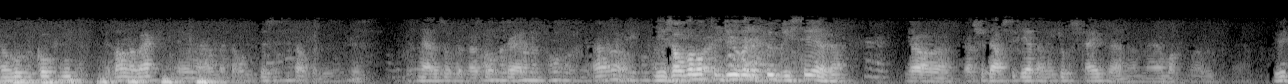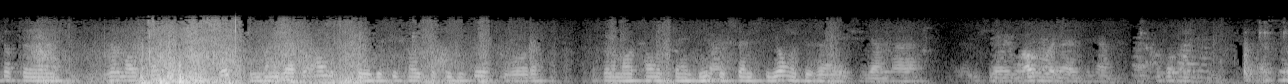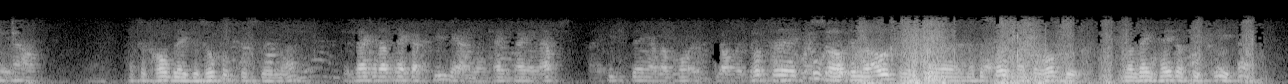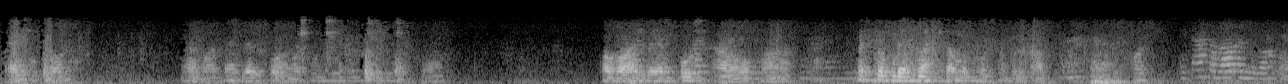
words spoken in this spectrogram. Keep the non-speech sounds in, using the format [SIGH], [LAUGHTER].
dan hoef ik ook niet de lange weg te nemen om met al die tussenstappen doen. Dus het is net alsof het nou toch... Uh, je zou wel op den duur willen publiceren. Ja, als je daar studeert dan moet je ook schrijven en dan uh, mag je wel iets. Je weet dat uh, Willem Alexander maar die werd wel anders geschreven, dus die is nooit gepubliceerd geworden. Willem Alexander schijnt niet de slimste jongen te zijn. Ik zie hem, ik zie hem überhaupt nooit naar gegaan. En zijn vrouw bleek dus ook niet zo slim, hè? Ze zeggen dat hij gaat vliegen en dan krijgt hij een app ding en dan Jan het Wat uh, ik vroeger had in de auto, uh, met de sleutel erop doet. En dan denkt hij dat hij vliegt. Ja. Echt Ja, dat is leuk voor hem. Of wel eens weer een post halen op hangen. Dat is toch best langzamer post voor de kant.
